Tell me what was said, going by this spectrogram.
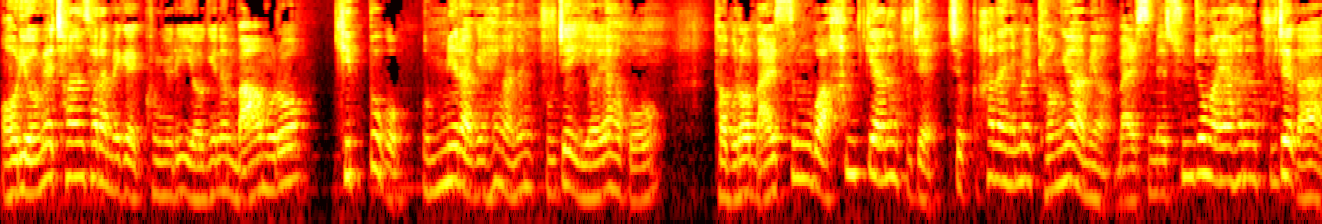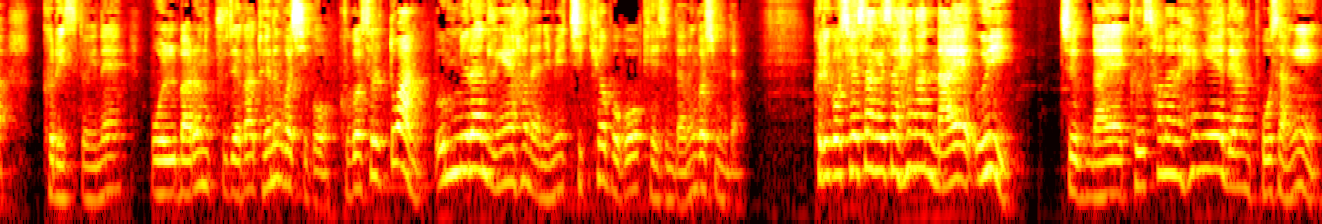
어려움에 처한 사람에게 긍휼히 여기는 마음으로 기쁘고 은밀하게 행하는 구제이어야 하고 더불어 말씀과 함께하는 구제, 즉 하나님을 경외하며 말씀에 순종하여 하는 구제가 그리스도인의 올바른 구제가 되는 것이고 그것을 또한 은밀한 중에 하나님이 지켜보고 계신다는 것입니다. 그리고 세상에서 행한 나의 의, 즉 나의 그 선한 행위에 대한 보상이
